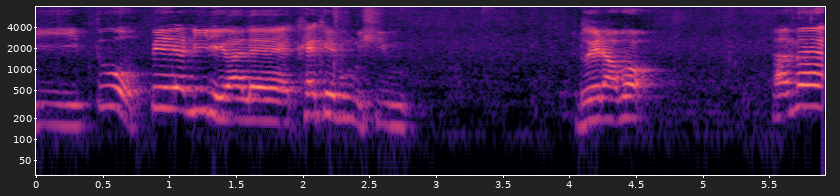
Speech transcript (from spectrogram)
ဒီသူ့ကိုပေးတဲ့နည်းတွေကလည်းခက်ခဲမှုမရှိဘူးလွယ်တာပေါ့ဒါပေမဲ့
